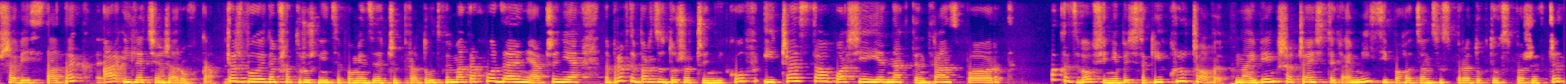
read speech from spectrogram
przewieźć statek, a ile ciężarówka. Też były na przykład różnice pomiędzy, czy produkt wymaga chłodzenia, czy nie. Naprawdę bardzo dużo czynników i często właśnie jednak ten transport okazywał się nie być taki kluczowy. Największa część tych emisji pochodzących z produktów spożywczych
